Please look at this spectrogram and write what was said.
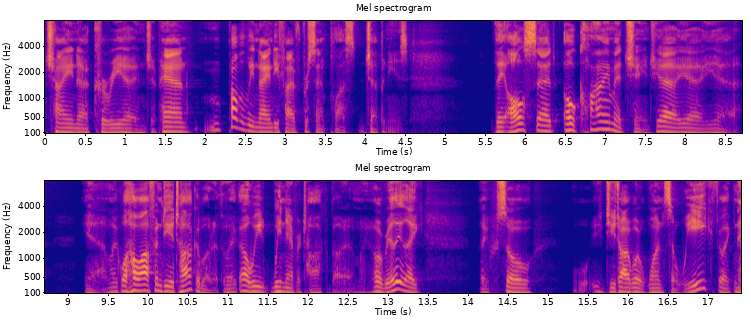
China, Korea, and Japan, probably 95% plus Japanese they all said, "Oh, climate change. Yeah, yeah, yeah, yeah." I'm like, "Well, how often do you talk about it?" They're like, "Oh, we we never talk about it." I'm like, "Oh, really? Like, like so." Do you talk about it once a week? They're like, no,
